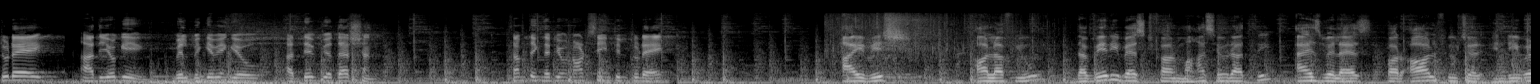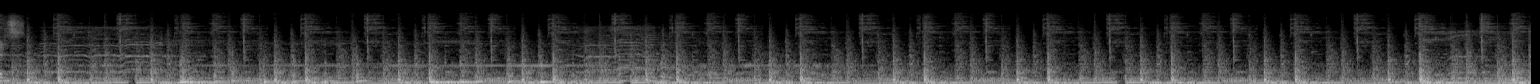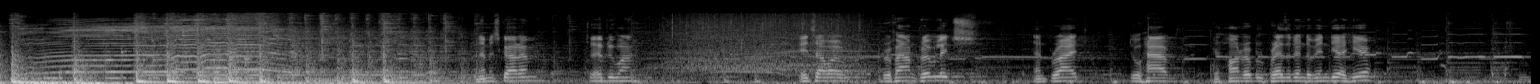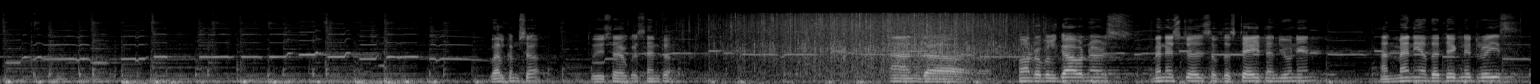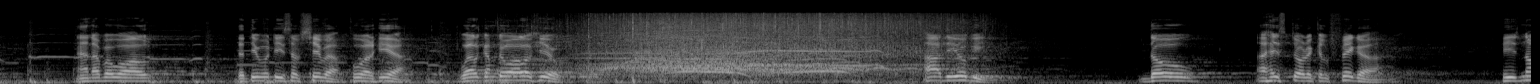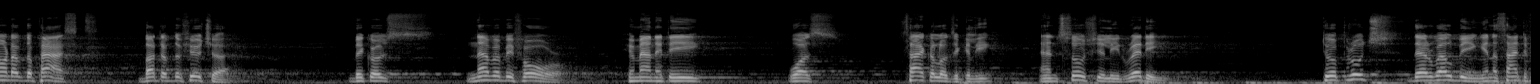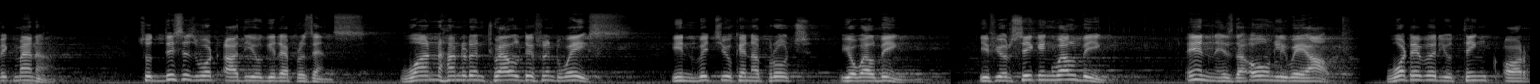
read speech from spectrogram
Today, Adiyogi will be giving you a Divya Darshan, something that you've not seen till today. I wish all of you the very best for Mahashivratri as well as for all future endeavors. Namaskaram to everyone. It's our profound privilege and pride to have the Honorable President of India here. Welcome, sir, to Isha Yoga Center. And uh, Honorable Governors, Ministers of the State and Union, and many other dignitaries, and above all, the devotees of Shiva who are here. Welcome to all of you. Adiyogi, though a historical figure, he is not of the past, but of the future, because never before humanity was psychologically and socially ready to approach their well-being in a scientific manner. So this is what Adiyogi represents, 112 different ways in which you can approach your well-being. If you're seeking well-being, in is the only way out. Whatever you think or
